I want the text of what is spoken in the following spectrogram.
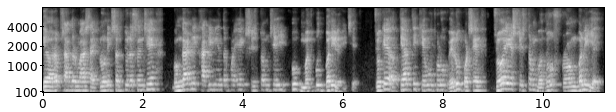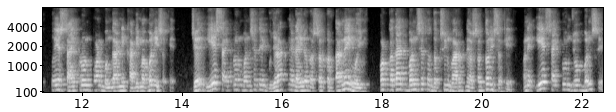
કે અરબ સાગરમાં સાયક્લોનિક સર્ક્યુલેશન છે. બંગાળની ખાડીની અંદર પણ એક સિસ્ટમ છે એ ખૂબ મજબૂત બની રહી છે. જો કે અત્યારથી કેવું થોડું વહેલું પડશે, જો એ સિસ્ટમ વધુ સ્ટ્રોંગ બની જાય, તો એ સાયક્લોન પણ બંગાળની ખાડીમાં બની શકે. જે એ સાયક્લોન બનશે તો એ ગુજરાતને ડાયરેક્ટ અસર કરતા નહીં હોય, પણ કદાચ બનશે તો દક્ષિણ ભારતને અસર કરી શકે. અને એ સાયક્લોન જો બનશે,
